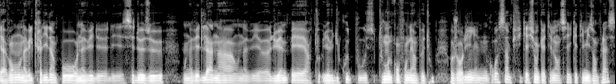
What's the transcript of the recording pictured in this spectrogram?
et avant, on avait le crédit d'impôt, on avait de- des C2E, on avait de l'ANA, on avait euh, du MPR, tout- il y avait du coup de pouce, tout le monde confondait un peu tout. Aujourd'hui, il y a une grosse simplification qui a été lancée, qui a été mise en place.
